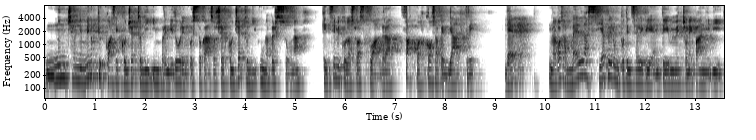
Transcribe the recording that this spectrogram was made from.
Non c'è nemmeno più quasi il concetto di imprenditore in questo caso, c'è il concetto di una persona che insieme con la sua squadra fa qualcosa per gli altri. Ed è una cosa bella sia per un potenziale cliente, io mi metto nei panni di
